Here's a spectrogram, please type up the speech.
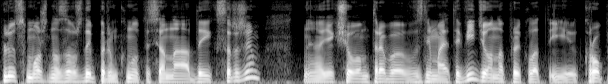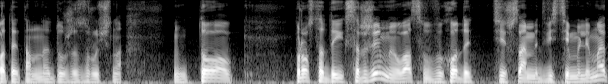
Плюс можна завжди перемкнутися на DX режим. Якщо вам треба ви знімаєте відео, наприклад, і кропати там не дуже зручно, то просто DX режим, і у вас виходить ті ж самі 200 мм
